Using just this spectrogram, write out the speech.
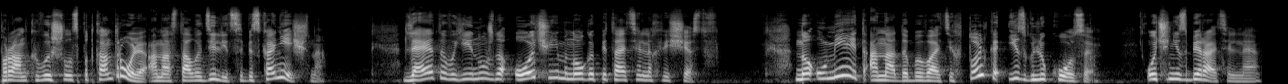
пранк вышел из-под контроля, она стала делиться бесконечно. Для этого ей нужно очень много питательных веществ. Но умеет она добывать их только из глюкозы, очень избирательная.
